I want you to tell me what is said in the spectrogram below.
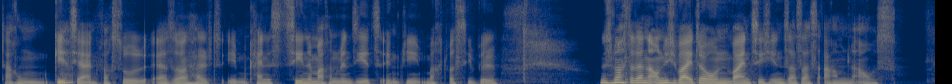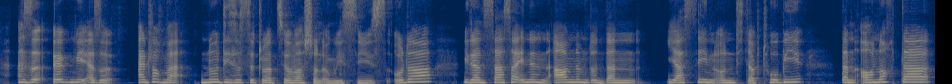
Darum geht's ja. einfach so. Er soll halt eben keine Szene machen, wenn sie jetzt irgendwie macht, was sie will. Und das macht er dann auch nicht weiter und weint sich in Sasas Armen aus. Also irgendwie, also einfach mal, nur diese Situation war schon irgendwie süß, oder? Wie dann Sasa ihn in den Arm nimmt und dann Yassin und ich glaube Tobi dann auch noch da.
